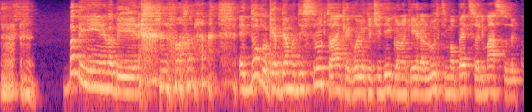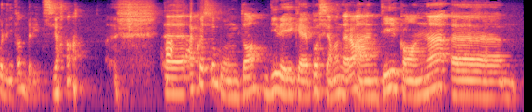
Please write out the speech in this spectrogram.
Va bene, va bene. Allora, e dopo che abbiamo distrutto anche quello che ci dicono che era l'ultimo pezzo rimasto del cuore di Fabrizio, eh, a questo punto direi che possiamo andare avanti con eh,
